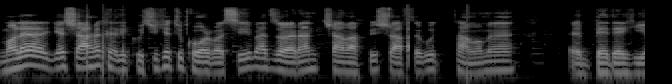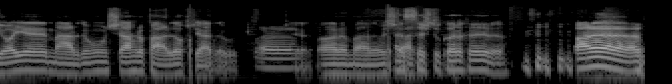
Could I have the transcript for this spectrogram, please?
مال یه شهر خیلی کوچیک تو کرواسی بعد ظاهرا چند وقت پیش رفته بود تمام بدهی های مردم اون شهر رو پرداخت کرده بود. آره مردم شهر. دستش تو کار خیره. آره.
